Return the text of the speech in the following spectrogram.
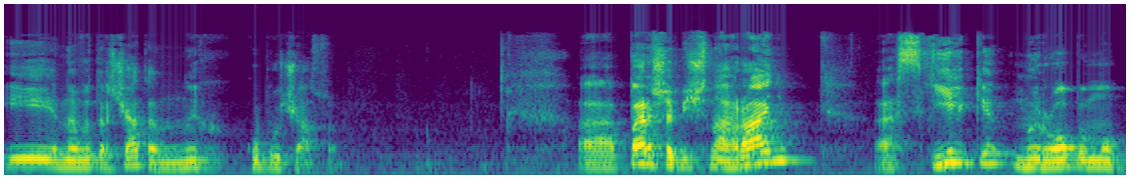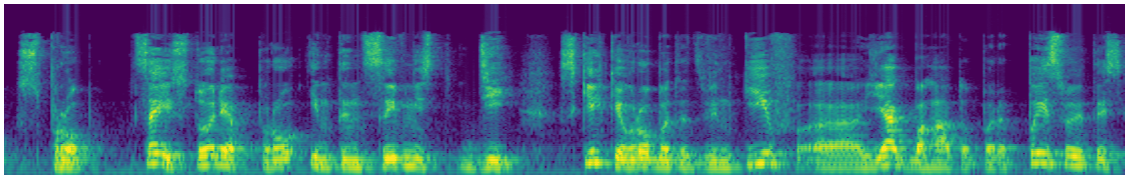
і не витрачати на них купу часу. Е, Перша бічна грань е, скільки ми робимо спроб. Це історія про інтенсивність дій. Скільки ви робите дзвінків, е, як багато переписуєтесь,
